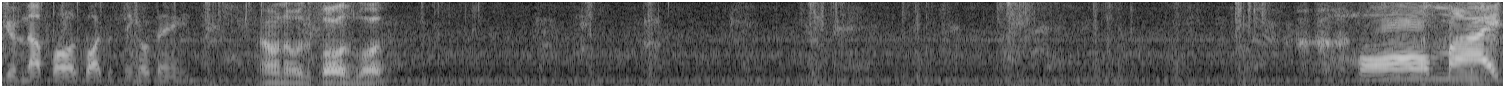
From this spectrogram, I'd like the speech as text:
You have not flawless blocked a single thing. I don't know what the flawless block. Oh my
